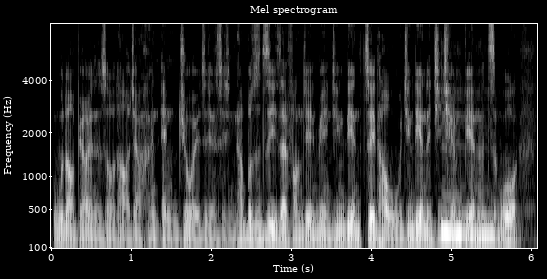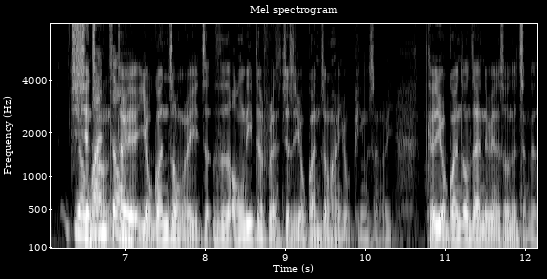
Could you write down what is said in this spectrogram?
舞蹈表演的时候，他好像很 enjoy 这件事情。他不是自己在房间里面已经练这套舞，已经练了几千遍了，嗯、只不过现场对有观众而已。这 the only difference 就是有观众和有评审而已。可是有观众在那边的时候，那整个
